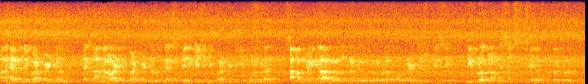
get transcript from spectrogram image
మన health department plus anganwadi department plus education department ఈ మూడు కూడా సమన్వయంగా ఆ రోజు ప్రతి ఒక్కరు కూడా కోఆపరేట్ చేసి ఈ ప్రోగ్రామ్ని సక్సెస్ చేయాల్సింది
